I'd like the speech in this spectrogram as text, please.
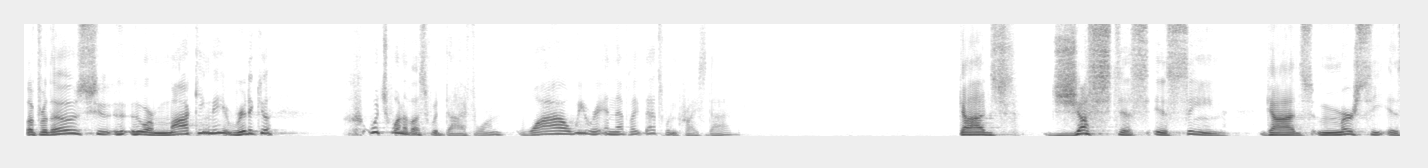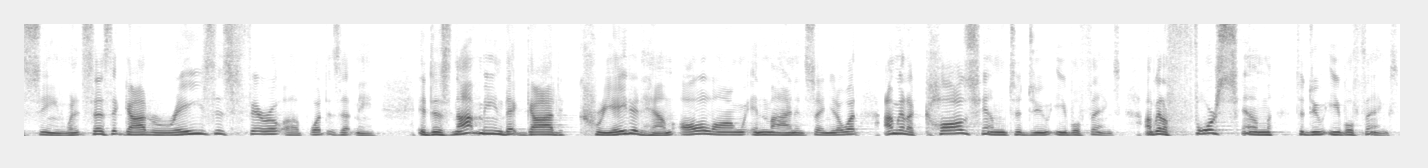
But for those who, who are mocking me, ridicule, which one of us would die for him while we were in that place? That's when Christ died. God's justice is seen God's mercy is seen. When it says that God raises Pharaoh up, what does that mean? It does not mean that God created him all along in mind and saying, you know what, I'm going to cause him to do evil things. I'm going to force him to do evil things.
